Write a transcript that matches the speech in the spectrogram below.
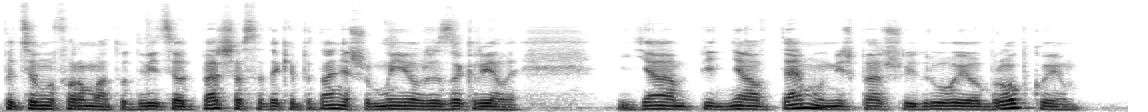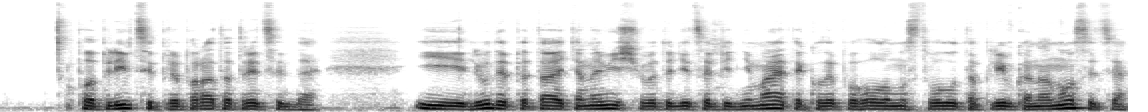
по цьому формату. Дивіться, от перше все-таки питання, щоб ми його вже закрили. Я підняв тему між першою і другою обробкою по плівці препарата 30D. І люди питають, а навіщо ви тоді це піднімаєте, коли по голому стволу та плівка наноситься,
